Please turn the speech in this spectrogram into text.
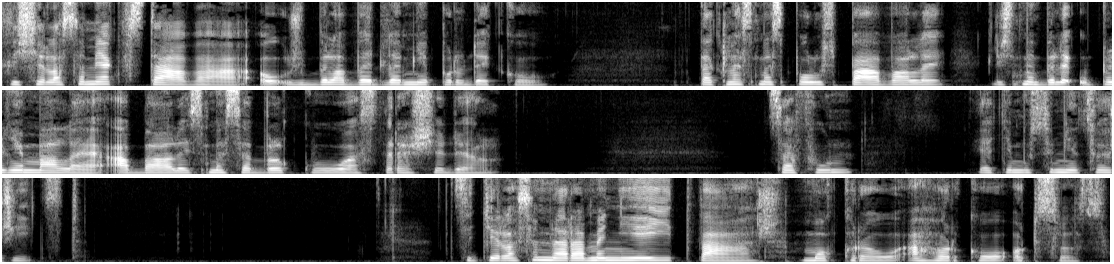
Slyšela jsem, jak vstává a už byla vedle mě pod dekou. Takhle jsme spolu spávali, když jsme byli úplně malé a báli jsme se vlků a strašidel. Safun, já ti musím něco říct. Cítila jsem na rameni její tvář, mokrou a horkou od slz.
